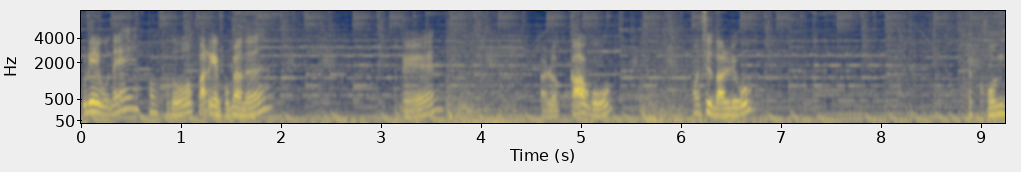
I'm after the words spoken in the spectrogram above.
토리에몬의 평소도 빠르게 보면은 네 발로 까고 펀치 날리고 건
